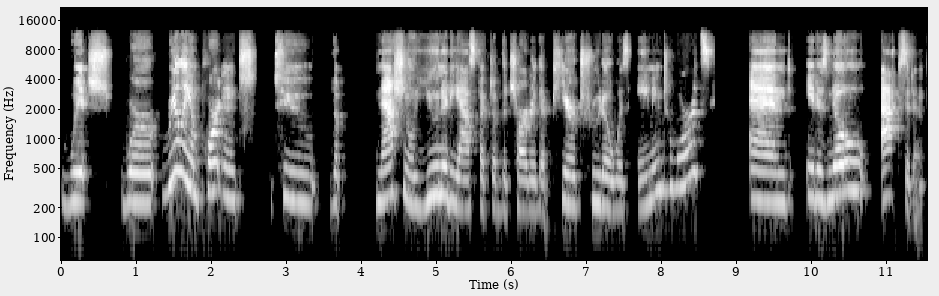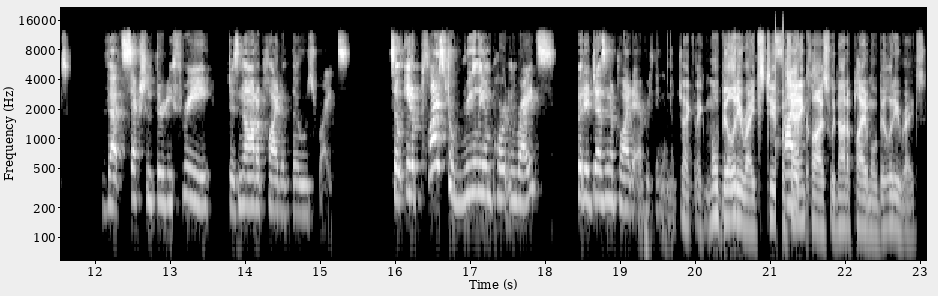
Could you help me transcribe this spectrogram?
which were really important to the national unity aspect of the charter that Pierre Trudeau was aiming towards. And it is no accident that Section 33 does not apply to those rights. So it applies to really important rights, but it doesn't apply to everything in the charter. Like, like mobility rights too. Standing clause would not apply to mobility rights.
